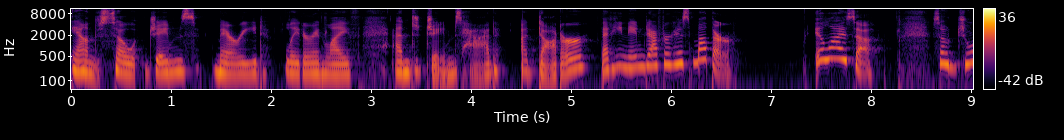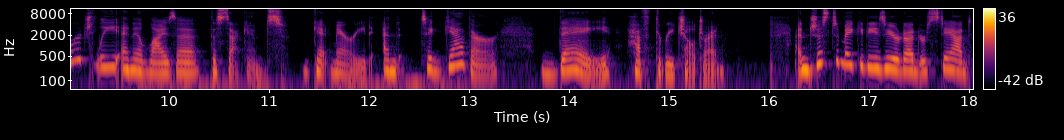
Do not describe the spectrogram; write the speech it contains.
And so James married later in life, and James had a daughter that he named after his mother, Eliza. So George Lee and Eliza II get married, and together they have three children. And just to make it easier to understand,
